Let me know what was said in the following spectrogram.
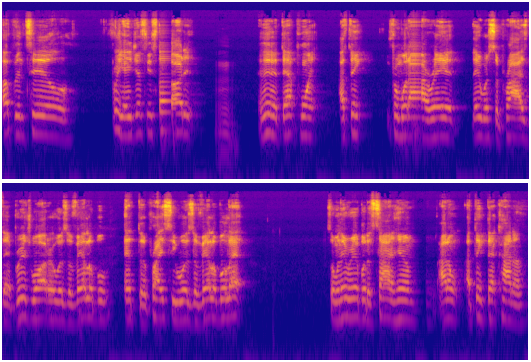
up until free agency started, Mm. and then at that point, I think from what I read, they were surprised that Bridgewater was available at the price he was available at. So when they were able to sign him, I don't. I think that kind of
